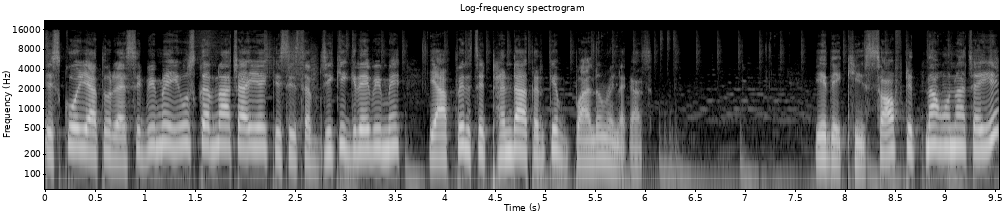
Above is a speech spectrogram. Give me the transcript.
इसको या तो रेसिपी में यूज़ करना चाहिए, किसी सब्ज़ी की ग्रेवी में, या फिर इसे ठंडा करके बालों में लगा सकते ये देखिए सॉफ्ट इतना होना चाहिए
